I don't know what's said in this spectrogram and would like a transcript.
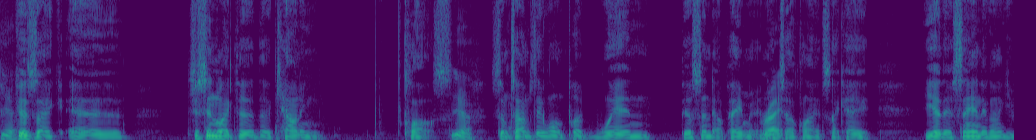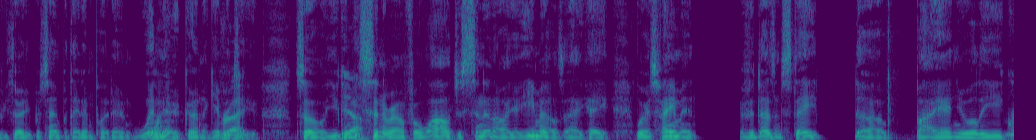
Yeah. Because like uh, just in like the the accounting clause, Yeah. sometimes they won't put when they'll send out payment. And Right. tell clients like, hey, yeah, they're saying they're going to give you thirty percent, but they didn't put in when, When. they're going to give it to you. So you can Yeah. be sitting around for a while just sending all your emails like, hey, where's payment? If it doesn't state uh, biannually, Right.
